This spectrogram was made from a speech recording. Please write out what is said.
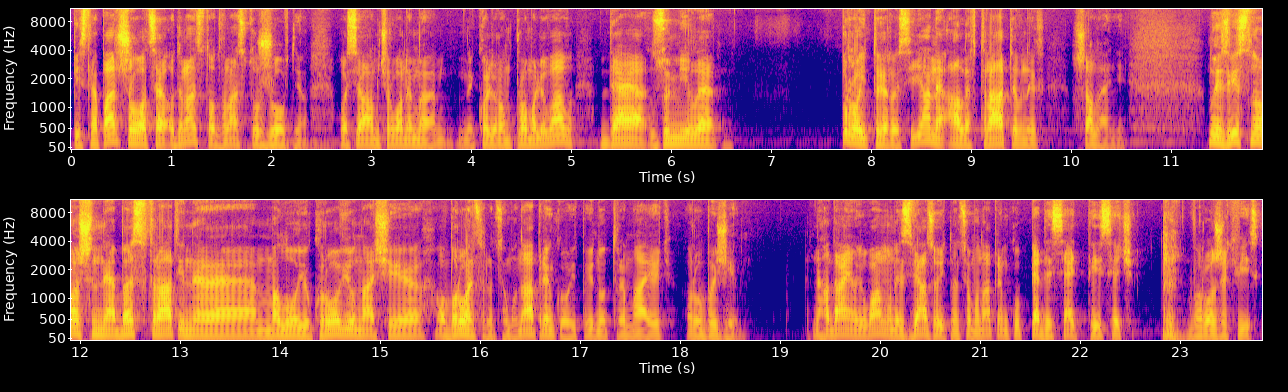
Після першого це 11-12 жовтня. Ось я вам червоним е, кольором промалював, де зуміли пройти росіяни, але втрати в них шалені. Ну і звісно ж, не без втрат і не малою кров'ю наші оборонці на цьому напрямку відповідно тримають рубежі. Нагадаю вам, вони зв'язують на цьому напрямку 50 тисяч ворожих військ.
